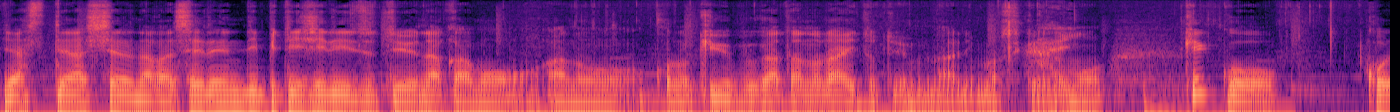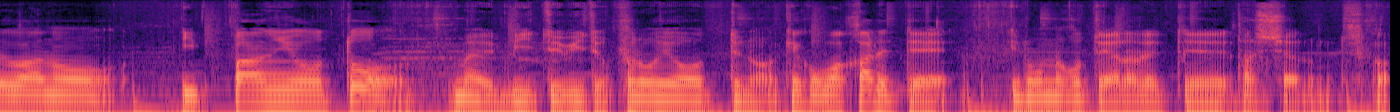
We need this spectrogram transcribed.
やってらっしゃる中でセレンディピティシリーズという中もあのこのキューブ型のライトというものがありますけれども、は結構これはあの一般用と、まあ、B2B とプロ用っていうのは結構分かれていろんなことやられてらっしゃるんですか？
